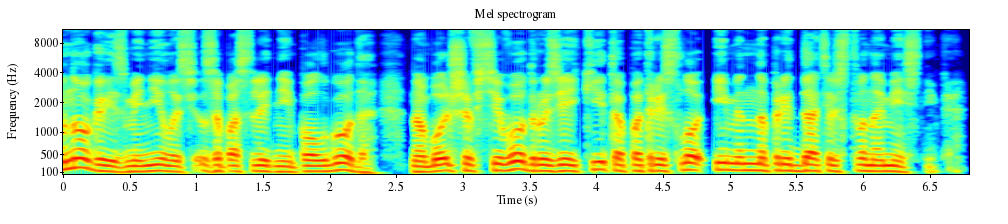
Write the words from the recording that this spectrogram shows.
Многое изменилось за последние полгода, но больше всего друзей Кита потрясло именно предательство наместника.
